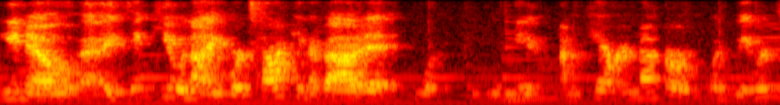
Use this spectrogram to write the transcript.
You know, I think you and I were talking about it. You, I can't remember when we were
